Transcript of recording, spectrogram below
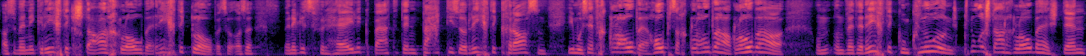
also wenn ich richtig stark glaube, richtig glaube, also, also wenn ich jetzt für Heilung bete, dann bete ich so richtig krass und ich muss einfach glauben, Hauptsache Glauben haben, Glauben haben. Und, und wenn du richtig und genug und genug stark Glauben hast, dann,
